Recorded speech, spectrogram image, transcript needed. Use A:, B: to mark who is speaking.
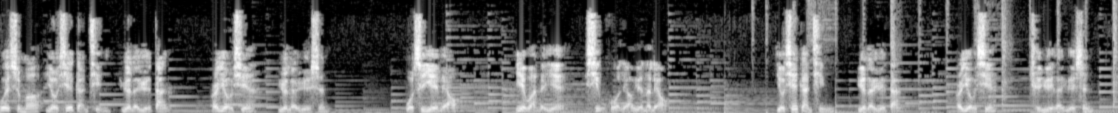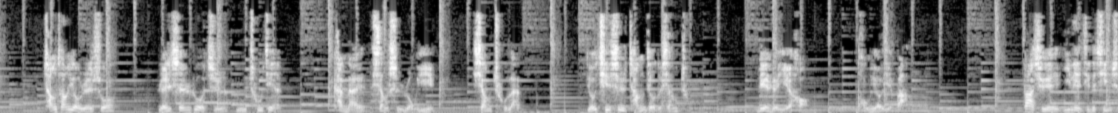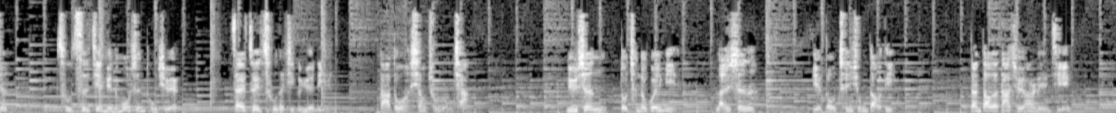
A: 为什么有些感情越来越淡，而有些越来越深？我是夜聊，夜晚的夜，星火燎原的燎。有些感情越来越淡，而有些却越来越深。常常有人说，人生若只如初见，看来相识容易，相处难。尤其是长久的相处，恋人也好。朋友也罢，大学一年级的新生，初次见面的陌生同学，在最初的几个月里，大多相处融洽，女生都成了闺蜜，男生也都称兄道弟。但到了大学二年级，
